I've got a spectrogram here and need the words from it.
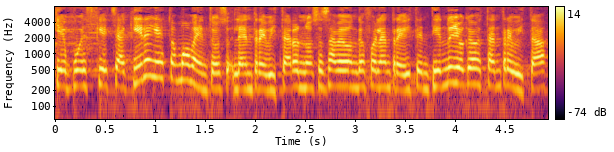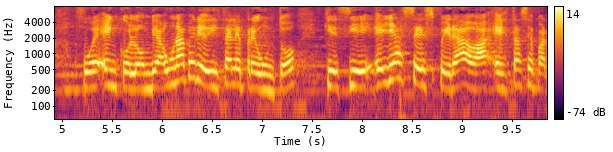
que pues que Shakira en estos momentos la entrevistaron, no se sabe dónde fue la entrevista, entiendo yo que esta entrevista fue en Colombia. Una periodista le preguntó que si ella se esperaba esta separación,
